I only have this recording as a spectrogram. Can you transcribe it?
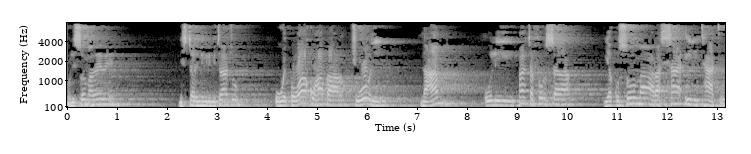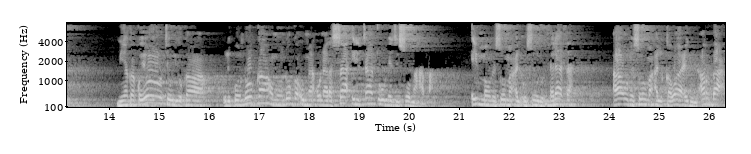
Ulisoma wewe mistari miwili mitatu uwepo wako hapa chuoni naam ulipata fursa ya kusoma rasaili tatu. Miaka yako yote uliokaa ulipoondoka umeondoka una rasail tatu umezisoma hapa. Imma umesoma al-usul thalatha au umesoma al-qawaid al-arba'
